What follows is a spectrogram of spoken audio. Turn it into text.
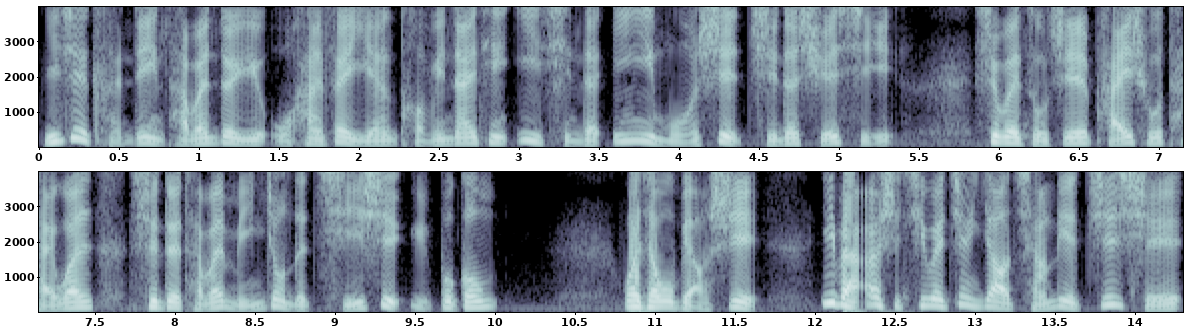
一致肯定台湾对于武汉肺炎 （COVID-19） 疫情的应应模式值得学习。世卫组织排除台湾是对台湾民众的歧视与不公。外交部表示。一百二十七位政要强烈支持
